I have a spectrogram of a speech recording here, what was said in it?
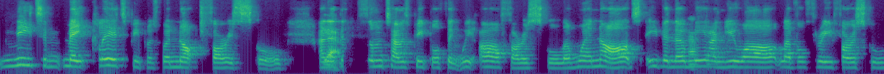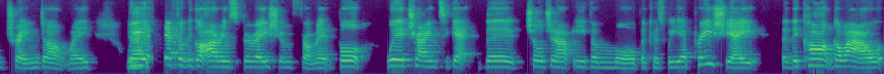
need to make clear to people is we're not forest school, and yeah. I think sometimes people think we are forest school and we're not. Even though yeah. me and you are level three forest school trained, aren't we? We yeah. definitely got our inspiration from it, but we're trying to get the children out even more because we appreciate that they can't go out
